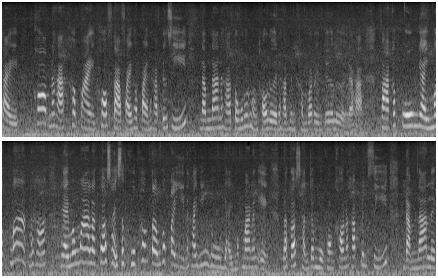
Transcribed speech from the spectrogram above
ใส่ รอบนะคะ เข้าไปครอบตาไฟเข้าไปนะคะ เป็นสีดำด้านนะคะ ตรงรุ่นของเขาเลยนะคะ เป็นคำว่าเรนเจอร์เลยนะคะฝากระโปรงใหญ่มากๆนะคะ ใหญ่มากๆแล้วก็ใส่สกู๊ปเพิ่มเติมเข้าไปอีกนะคะ ยิ่งดูใหญ่มากๆนั่นเอง แล้วก็สันจมูกของเขานะคะ เป็นสีดำด้านเลย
